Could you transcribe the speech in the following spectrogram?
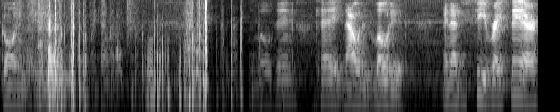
going to set up my camera. It loads in. Okay, now it is loaded. And as you see right there,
